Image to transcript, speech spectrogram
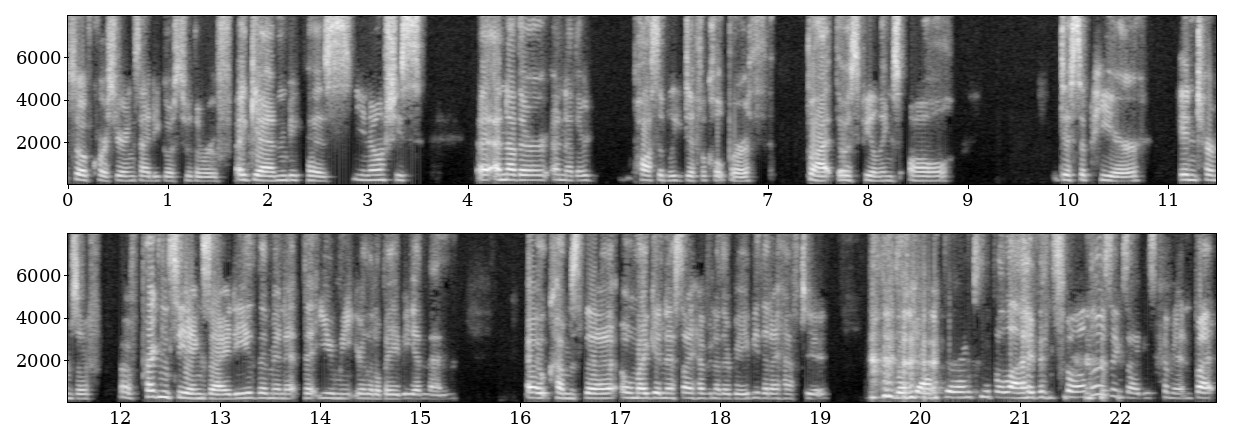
so of course your anxiety goes through the roof again because you know she's another another possibly difficult birth, but those feelings all disappear in terms of of pregnancy anxiety the minute that you meet your little baby and then out comes the oh my goodness i have another baby that i have to look after and keep alive and so all those anxieties come in but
